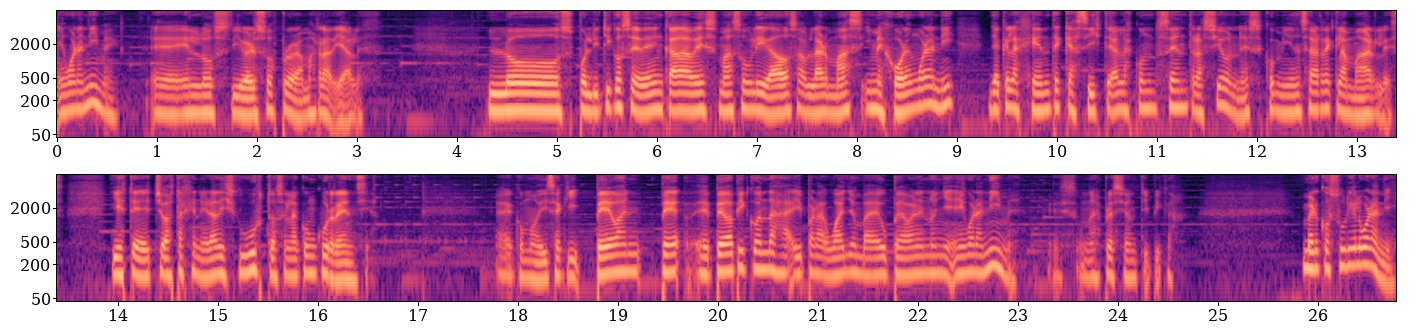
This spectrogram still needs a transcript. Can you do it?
en guaraní eh, en los diversos programas radiales los políticos se ven cada vez más obligados a hablar más y mejor en guaraní, ya que la gente que asiste a las concentraciones comienza a reclamarles, y este hecho hasta genera disgustos en la concurrencia. Eh, como dice aquí, peba eh, pico en ahí paraguayo en guaranime, es una expresión típica. Mercosur y el guaraní.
